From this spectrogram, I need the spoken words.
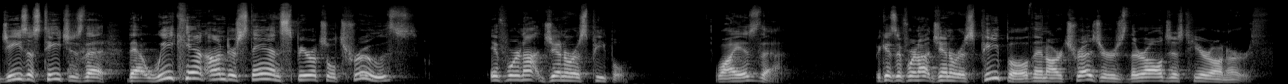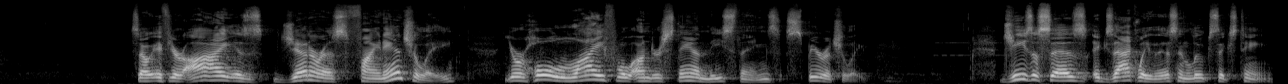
Jesus teaches that, that we can't understand spiritual truths if we're not generous people. Why is that? Because if we're not generous people, then our treasures, they're all just here on earth. So if your eye is generous financially, your whole life will understand these things spiritually. Jesus says exactly this in Luke 16.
